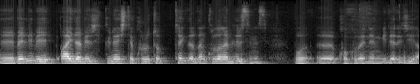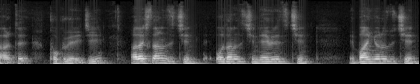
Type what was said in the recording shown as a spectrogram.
e, belli bir ayda bir güneşte kurutup tekrardan kullanabilirsiniz. Bu e, koku ve nem giderici artı koku verici. Araçlarınız için, odanız için, eviniz için, banyonuz için,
